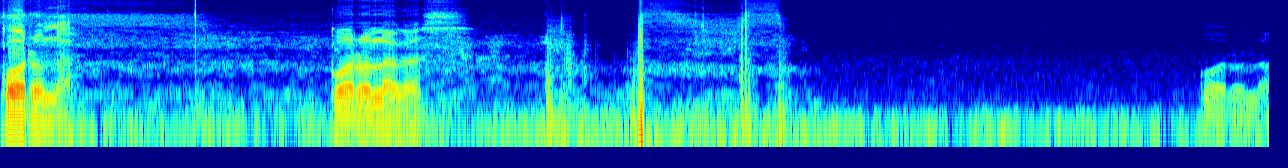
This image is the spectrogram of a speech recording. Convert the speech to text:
করলা। করলা গাছ। করলা।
